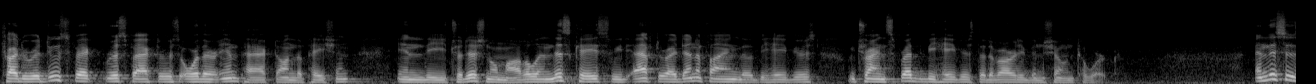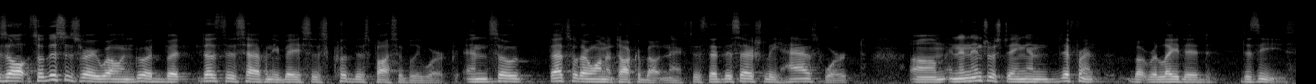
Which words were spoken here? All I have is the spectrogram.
Try to reduce risk factors or their impact on the patient in the traditional model. In this case, we, after identifying the behaviors, we try and spread the behaviors that have already been shown to work. And this is all, so this is very well and good, but does this have any basis? Could this possibly work? And so that's what I want to talk about next, is that this actually has worked um, in an interesting and different but related disease,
